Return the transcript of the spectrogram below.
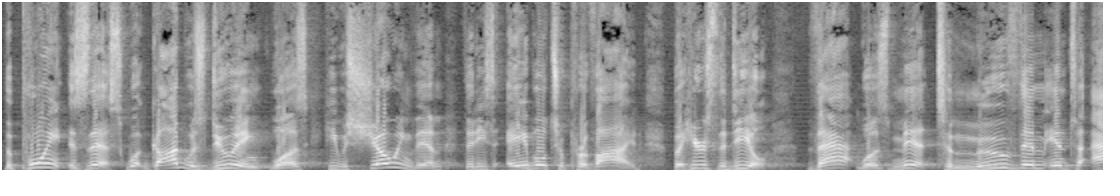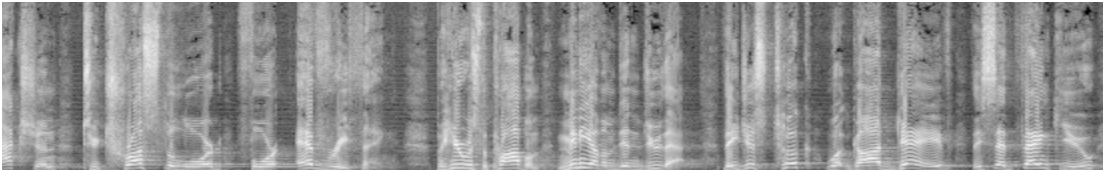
the point is this what God was doing was He was showing them that He's able to provide. But here's the deal that was meant to move them into action to trust the Lord for everything. But here was the problem many of them didn't do that. They just took what God gave. They said, Thank you.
